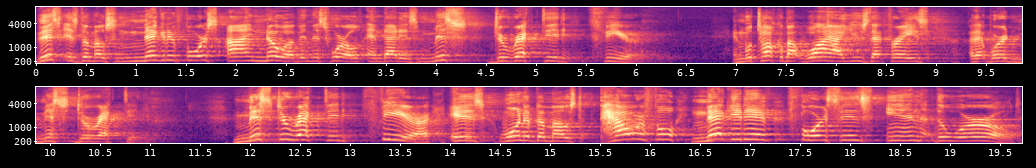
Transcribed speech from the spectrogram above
This is the most negative force I know of in this world, and that is misdirected fear. And we'll talk about why I use that phrase, that word misdirected. Misdirected fear is one of the most powerful negative forces in the world.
